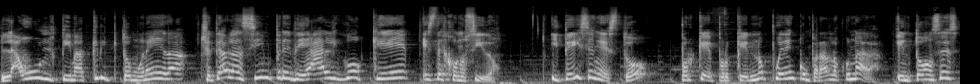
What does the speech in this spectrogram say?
la última criptomoneda. te hablan siempre de algo que es desconocido. Y te dicen esto, ¿por qué? Porque no pueden compararlo con nada. Entonces,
